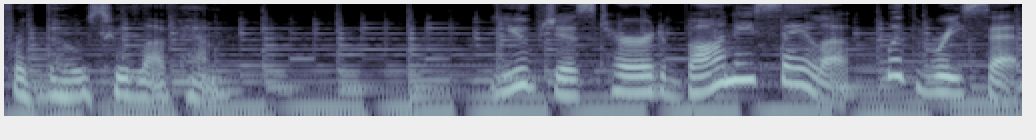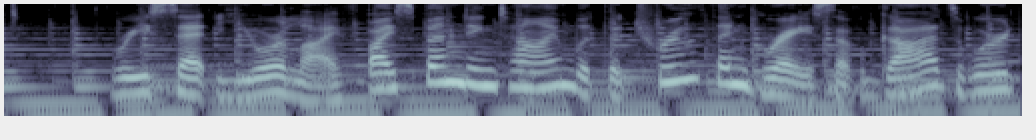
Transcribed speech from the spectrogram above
for those who love Him. You've just heard Bonnie Sala with Reset. Reset your life by spending time with the truth and grace of God's Word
